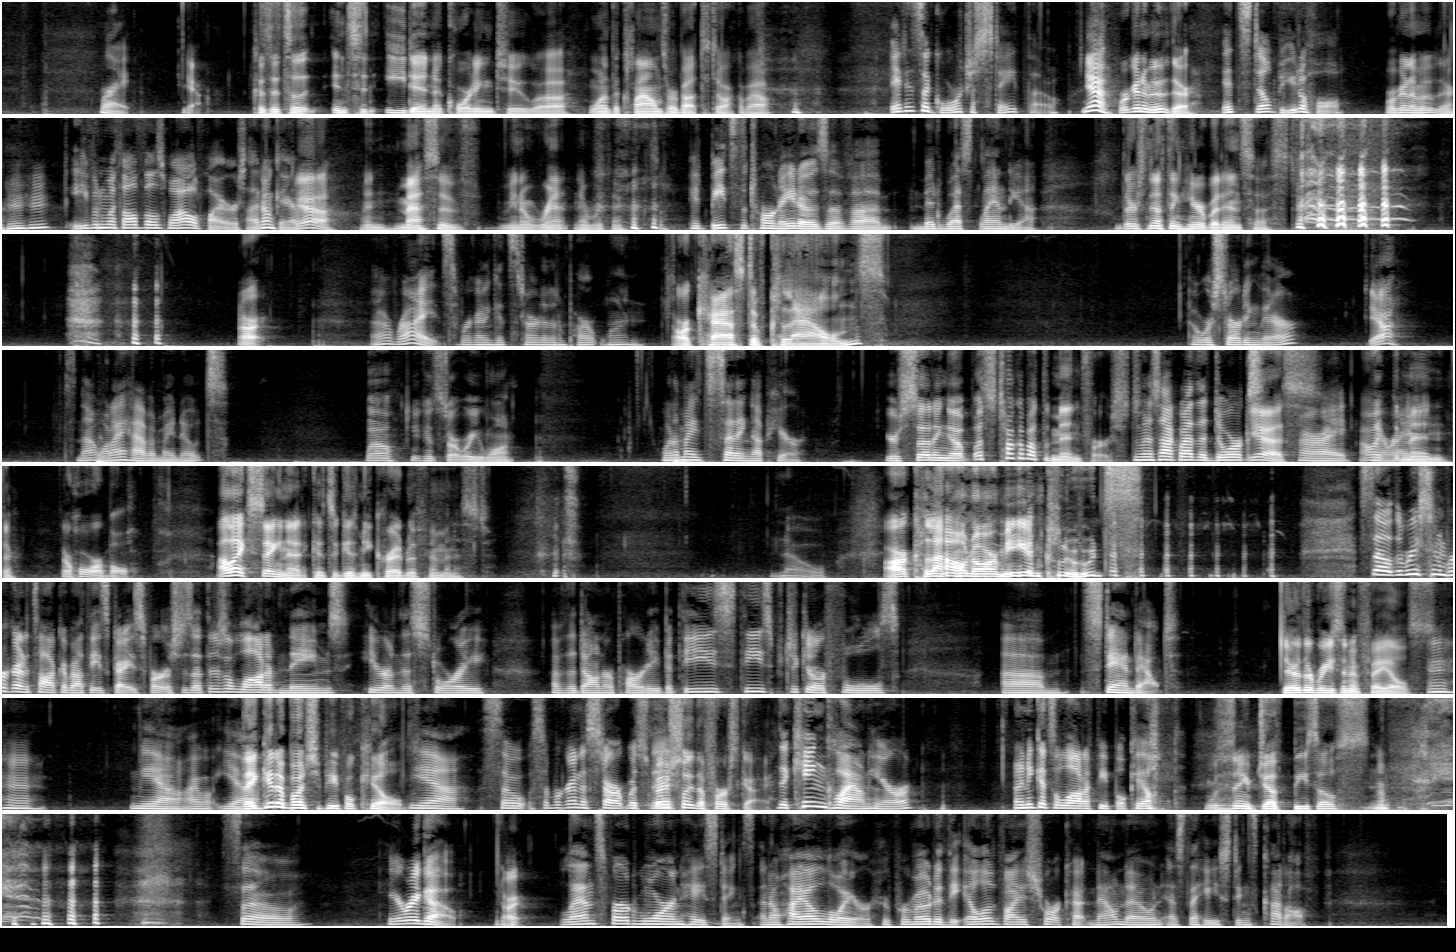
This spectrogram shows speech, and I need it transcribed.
Right. Yeah, because it's a it's an Eden, according to uh, one of the clowns we're about to talk about. It is a gorgeous state, though. yeah, we're gonna move there. It's still beautiful, We're gonna move there. even with all those wildfires. I don't care. Yeah, and massive, you know, rent and everything. So It beats the tornadoes of uh, Midwestlandia. there's nothing here but incest. All right, All right. So we're going to get started on part one. our cast of clowns. Oh, we're starting there? Yeah. It's not what I have in my notes. Well, you can start where you want. What am I setting up here? You're setting up. Let's talk about the men first. You want to talk about the dorks? Yes. All right. I like all the right. men. They're they're horrible. I like saying that because it gives me cred with feminists. No. Our clown army includes. So the reason we're going to talk about these guys first is that there's a lot of names here in this story of the Donner Party, but these these particular fools um, stand out. They're the reason it fails. Yeah, I, yeah, They get a bunch of people killed, yeah. So so we're going to start with especially the first guy. the, the king clown here, and he gets a lot of people killed. Was his name Jeff Bezos? No. So here we go. All right. Lansford Warren Hastings, an Ohio lawyer who promoted the ill advised shortcut now known as the Hastings Cutoff.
